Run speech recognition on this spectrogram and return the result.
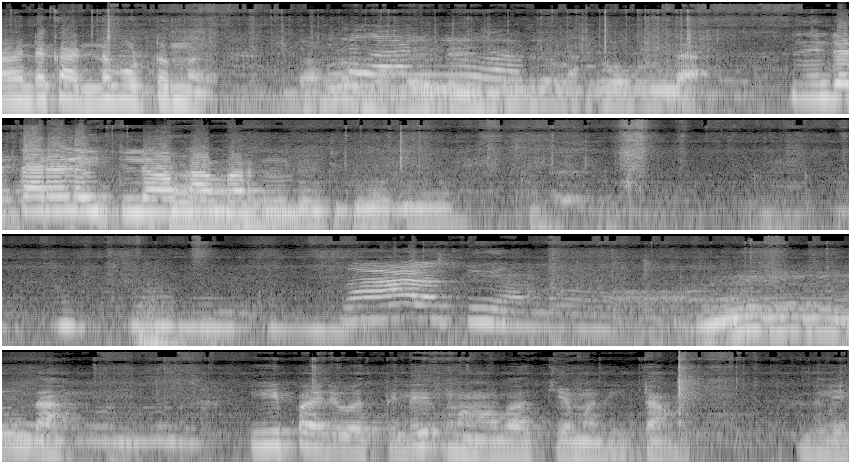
അവന്റെ കണ്ണ് പൊട്ടുന്നു. നിന്റെ തര ലൈറ്റിൽ നോക്കാൻ പറഞ്ഞു. ഈ പരുവത്തിൽ മാവാക്കിയാൽ മതി കേട്ടോ അതിലേ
